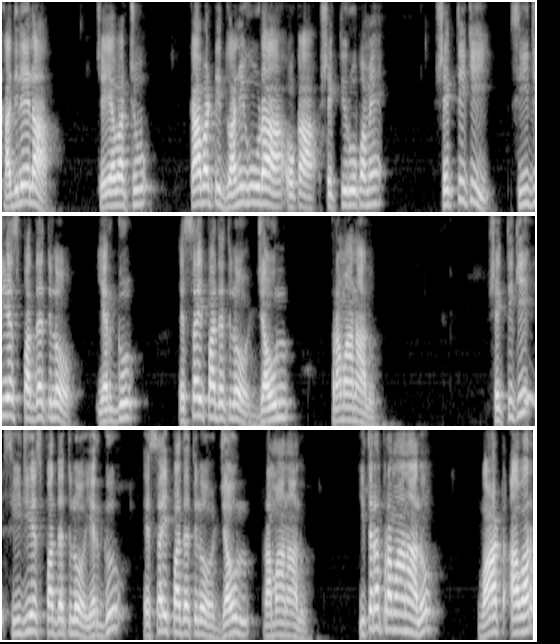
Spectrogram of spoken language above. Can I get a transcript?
కదిలేలా చేయవచ్చు. కాబట్టి ధ్వని కూడా ఒక శక్తి రూపమే. శక్తికి సిజిఎస్ పద్ధతిలో ఎర్గు ఎస్ఐ పద్ధతిలో జౌల్ ప్రమాణాలు. శక్తికి సిజిఎస్ పద్ధతిలో ఎర్గు ఎస్ఐ పద్ధతిలో జౌల్ ప్రమాణాలు. ఇతర ప్రమాణాలు watt hour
